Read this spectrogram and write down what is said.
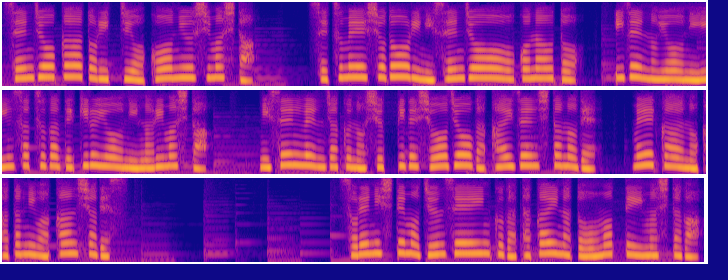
洗浄カートリッジを購入しました。説明書通りに洗浄を行うと、以前のように印刷ができるようになりました。2000円弱の出費で症状が改善したので、メーカーの方には感謝です。それにしても純正インクが高いなと思っていましたが、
